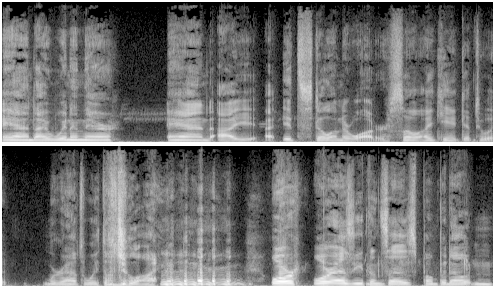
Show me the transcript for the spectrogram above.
And I went in there, and I it's still underwater, so I can't get to it. We're gonna have to wait till July, or or as Ethan says, pump it out and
